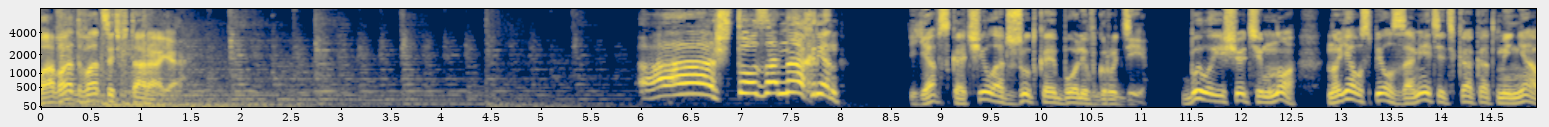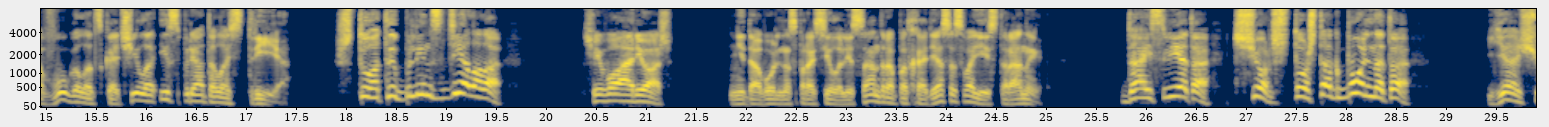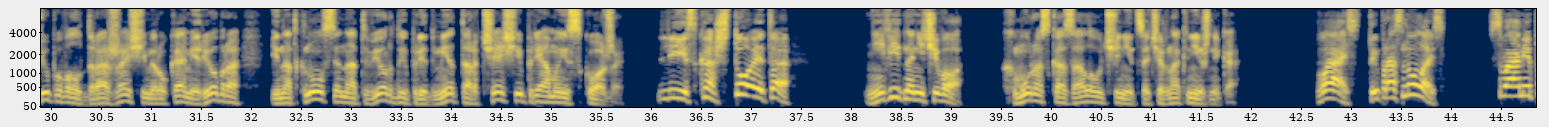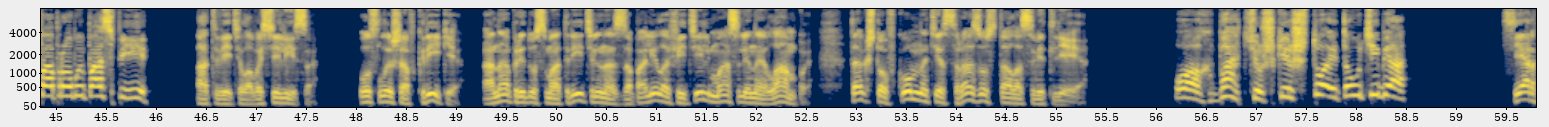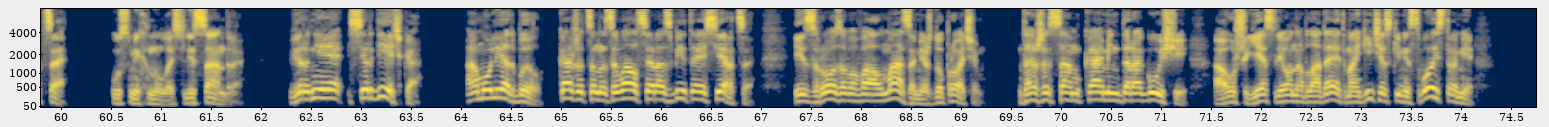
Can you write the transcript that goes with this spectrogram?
Глава 22 а, -а, что за нахрен?» Я вскочил от жуткой боли в груди. Было еще темно, но я успел заметить, как от меня в угол отскочила и спряталась Трия. «Что ты, блин, сделала?» «Чего орешь?» — недовольно спросила Лиссандра, подходя со своей стороны. «Дай света! Черт, что ж так больно-то?» Я ощупывал дрожащими руками ребра и наткнулся на твердый предмет, торчащий прямо из кожи. «Лиска, что это?» «Не видно ничего», — хмуро сказала ученица чернокнижника. «Вась, ты проснулась? С вами попробуй поспи», — ответила Василиса. Услышав крики, она предусмотрительно запалила фитиль масляной лампы, так что в комнате сразу стало светлее. «Ох, батюшки, что это у тебя?» «Сердце», — усмехнулась Лиссандра. «Вернее, сердечко. Амулет был, кажется, назывался «Разбитое сердце». Из розового алмаза, между прочим. Даже сам камень дорогущий, а уж если он обладает магическими свойствами...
